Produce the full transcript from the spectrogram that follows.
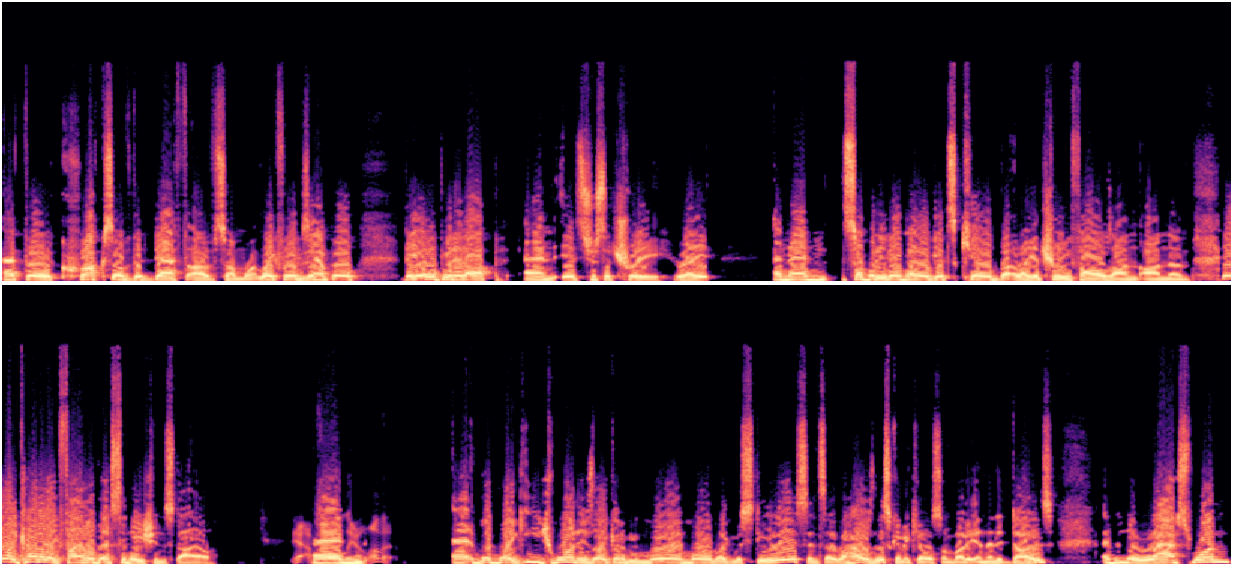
at the crux of the death of someone. Like for example, they open it up and it's just a tree, right? And then somebody they know gets killed, but like a tree falls on on them. It like kind of like Final Destination style. Yeah, absolutely. And- I love it. And, but like each one is like going to be more and more like mysterious and it's like well how is this going to kill somebody? And then it does. And then the last one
